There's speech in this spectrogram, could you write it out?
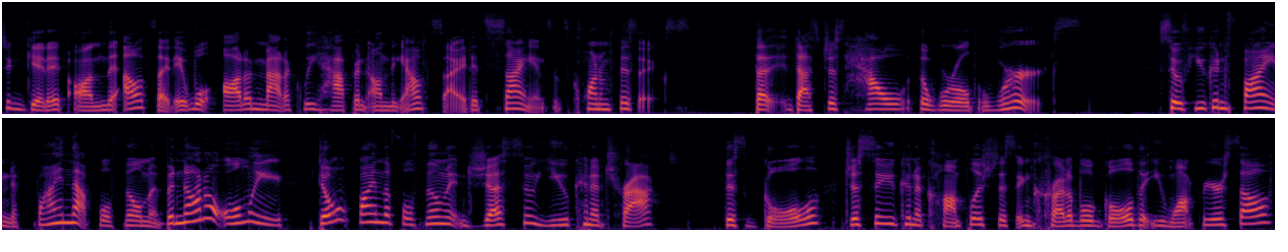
to get it on the outside. It will automatically happen on the outside. It's science, it's quantum physics. That that's just how the world works. So if you can find find that fulfillment, but not only don't find the fulfillment just so you can attract this goal, just so you can accomplish this incredible goal that you want for yourself.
